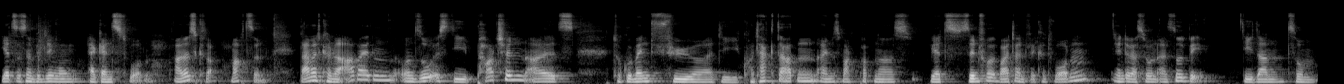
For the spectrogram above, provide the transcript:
Jetzt ist eine Bedingung ergänzt worden. Alles klar, macht Sinn. Damit können wir arbeiten und so ist die Parchin als Dokument für die Kontaktdaten eines Marktpartners jetzt sinnvoll weiterentwickelt worden in der Version 1.0b, die dann zum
